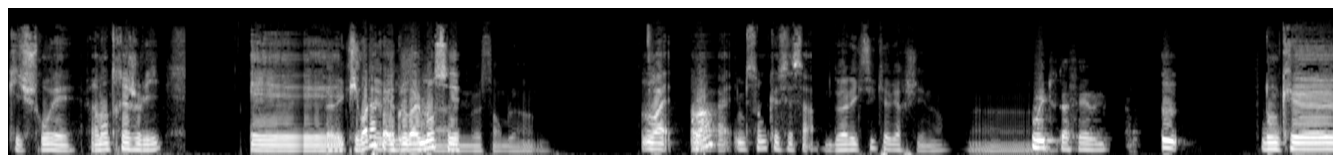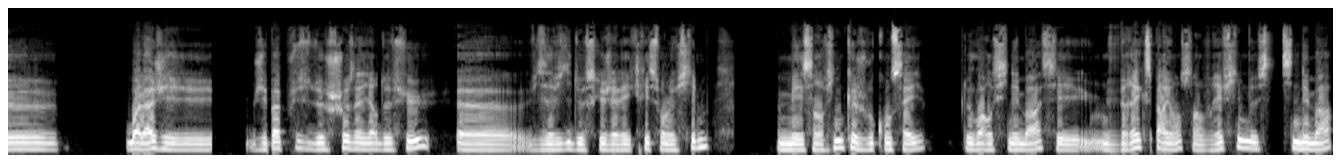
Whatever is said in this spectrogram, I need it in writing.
qui je trouve est vraiment très jolie. Et, puis voilà, globalement c'est Il me semble. hein. ouais, ouais, il me semble que c'est ça. De Alexis Kavirchine. hein. Euh, Oui, tout à fait, oui. Donc euh, voilà, j'ai j'ai pas plus de choses à dire dessus euh, vis-à-vis de ce que j'avais écrit sur le film, mais c'est un film que je vous conseille de voir au cinéma. C'est une vraie expérience, un vrai film de cinéma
